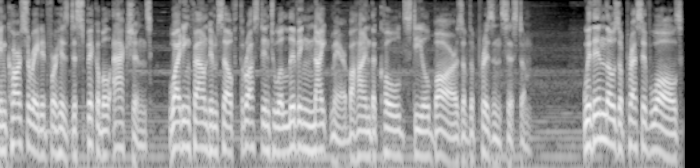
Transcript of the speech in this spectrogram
Incarcerated for his despicable actions, Whiting found himself thrust into a living nightmare behind the cold steel bars of the prison system. Within those oppressive walls,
